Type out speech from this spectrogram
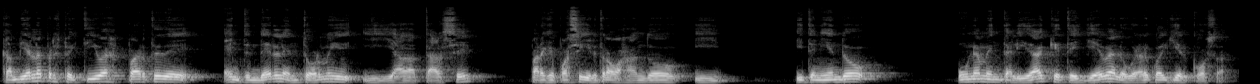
Cambiar la perspectiva es parte de entender el entorno y, adaptarse para que puedas seguir trabajando y teniendo una mentalidad que te lleve a lograr cualquier cosa.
